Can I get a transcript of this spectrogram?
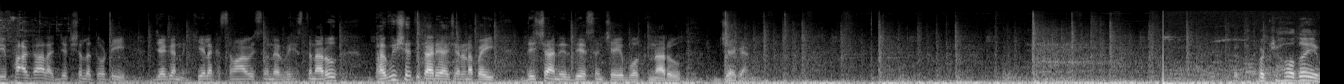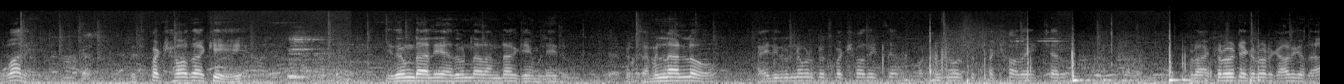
విభాగాల అధ్యక్షులతోటి జగన్ కీలక సమావేశం నిర్వహిస్తున్నారు. భవిష్యత్ కార్యాచరణపై దిశానిర్దేశం చేయబోతున్నారు జగన్. ప్రతిపక్ష హోదా ఇవ్వాలి. ప్రతిపక్ష హోదాకి ఇది ఉండాలి అది ఉండాలి అనడానికి ఏం లేదు. ఇక్కడ తమిళనాడులో ఐదుగురు ఉన్నప్పుడు ప్రతిపక్ష హోదా ఇచ్చారు ఒక్కరు ఉన్నప్పుడు ప్రతిపక్ష హోదా ఇచ్చారు. ఇప్పుడు అక్కడోటి ఎక్కడోటి కాదు కదా.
